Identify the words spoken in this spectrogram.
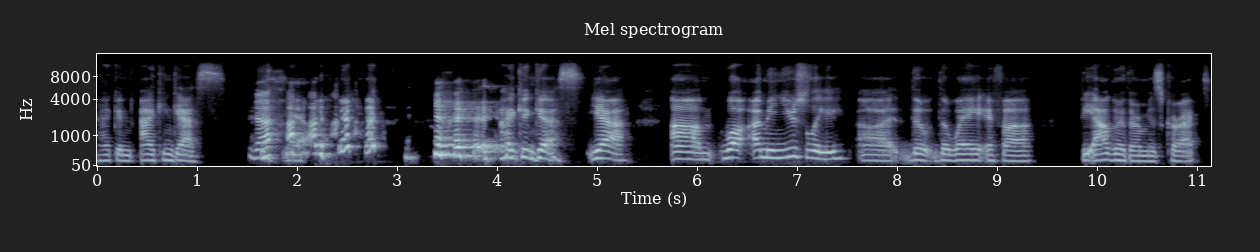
I can, I can guess. Yeah. I can guess. Yeah. Um, well, I mean, usually uh, the the way if uh, the algorithm is correct,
